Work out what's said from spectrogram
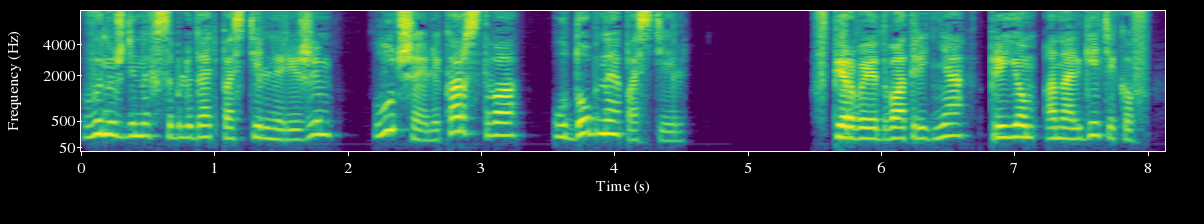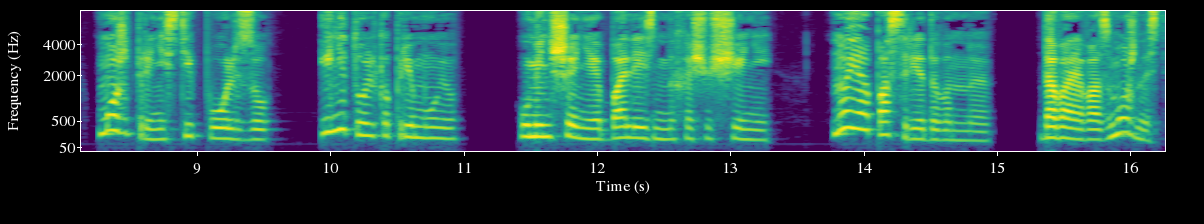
вынужденных соблюдать постельный режим, лучшее лекарство – удобная постель. В первые 2-3 дня прием анальгетиков может принести пользу, и не только прямую, уменьшение болезненных ощущений, но и опосредованную, давая возможность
